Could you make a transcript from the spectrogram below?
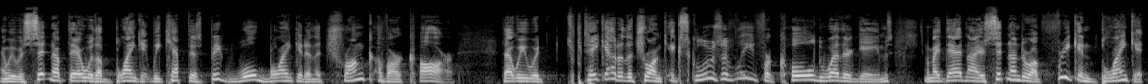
And we were sitting up there with a blanket. We kept this big wool blanket in the trunk of our car that we would take out of the trunk exclusively for cold weather games. And my dad and I are sitting under a freaking blanket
